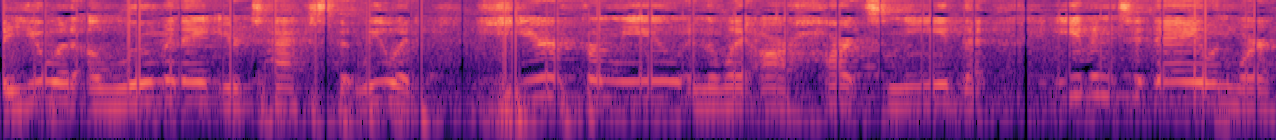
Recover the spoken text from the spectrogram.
that you would illuminate your text, that we would hear from you in the way our hearts need, that even today when we're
